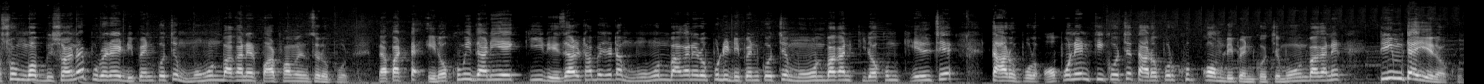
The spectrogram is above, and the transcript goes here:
অসম্ভব বিষয় নয়, পুরোটাই ডিপেন্ড করছে মোহনবাগানের পারফরমেন্সের ওপর ব্যাপারটা এরকমই দাঁড়িয়ে কি রেজাল্ট হবে সেটা মোহনবাগানের ওপরই ডিপেন্ড করছে, মোহনবাগান কীরকম খেলছে, তার ওপর অপোনেন্ট কী করছে, তার ওপর খুব কম ডিপেন্ড করছে। মোহনবাগানের টিমটাই এরকম।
